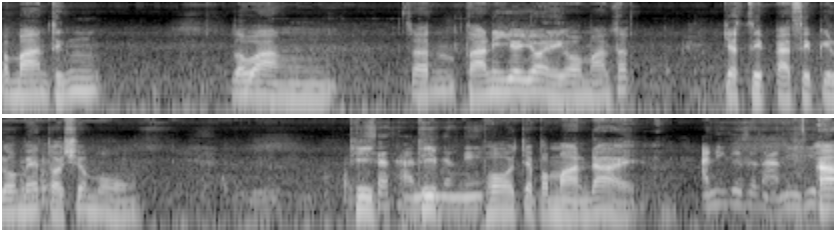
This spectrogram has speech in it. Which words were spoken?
ประมาณถึงระหว่างส ถานีย่อยๆนี่ก็ประมาณสักเจ็ดสิบแปดสิบกิโลเมตรต่อชั่วโมง ที่สถานีที่อย่างนี้ พอจะประมาณได้ อันนี้คือสถานีที่อ่า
